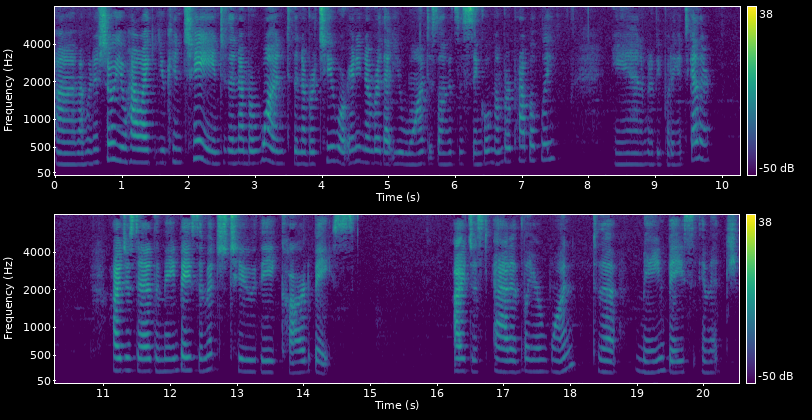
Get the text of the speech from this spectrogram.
um, I'm going to show you how I, you can change the number 1 to the number 2 or any number that you want as long as it's a single number probably. And I'm going to be putting it together. I just added the main base image to the card base. I just added layer 1 to the main base image.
